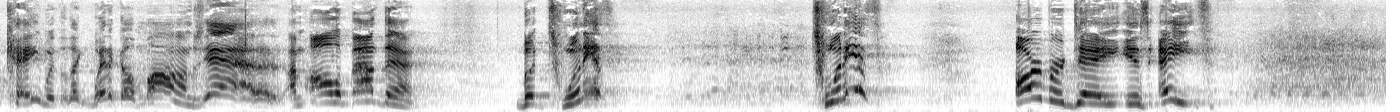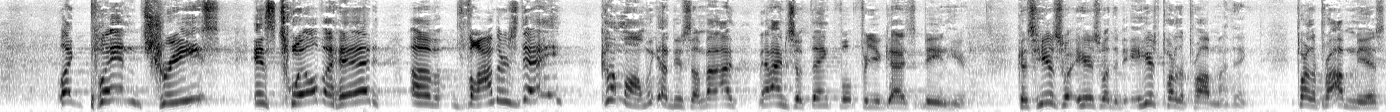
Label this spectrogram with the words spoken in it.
okay with like, way to go, moms. Yeah, I'm all about that. But 20th? 20th? Arbor Day is 8th. Like planting trees is 12 ahead of Father's Day? Come on, we got to do something. I, man, I'm so thankful for you guys being here. Because here's what, here's, what the, here's part of the problem, I think. Part of the problem is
